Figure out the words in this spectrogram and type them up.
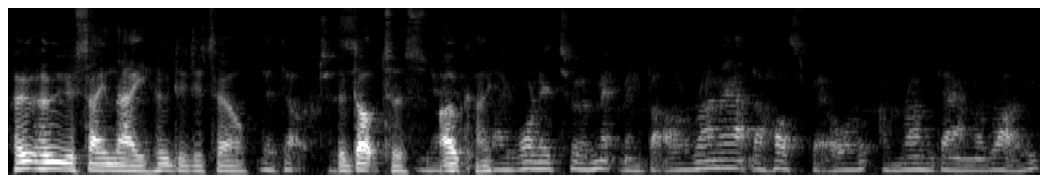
Who who you saying they? Who did you tell? the doctors. The doctors. Yeah, Okay. They wanted to admit me, but I run out the hospital and run down the road.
